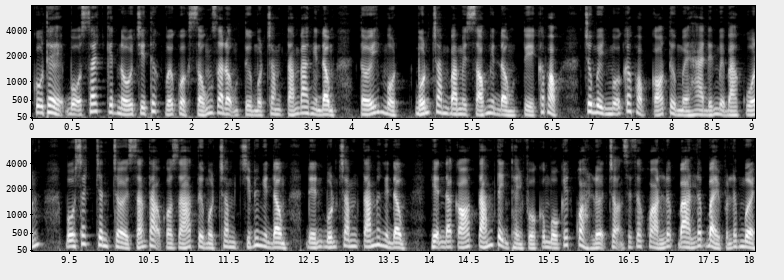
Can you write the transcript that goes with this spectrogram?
Cụ thể, bộ sách kết nối tri thức với cuộc sống dao động từ 183.000 đồng tới 436.000 đồng tùy cấp học. Trung bình mỗi cấp học có từ 12 đến 13 cuốn. Bộ sách chân trời sáng tạo có giá từ 190.000 đồng đến 480.000 đồng. Hiện đã có 8 tỉnh thành phố công bố kết quả lựa chọn sách giáo khoa lớp 3, lớp 7 và lớp 10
